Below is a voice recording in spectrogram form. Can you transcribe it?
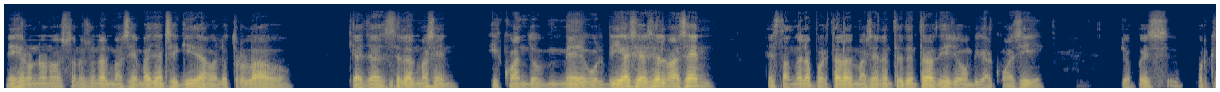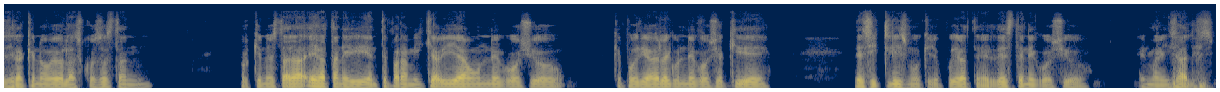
Me dijeron, no, no, esto no es un almacén, vaya enseguida al otro lado, que allá es el almacén. Y cuando me devolví hacia ese almacén, estando en la puerta del almacén antes de entrar, dije yo, oiga, ¿cómo así? Yo pues, ¿por qué será que no veo las cosas tan, por qué no estaba, era tan evidente para mí que había un negocio, que podría haber algún negocio aquí de, de ciclismo que yo pudiera tener de este negocio en Manizales.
